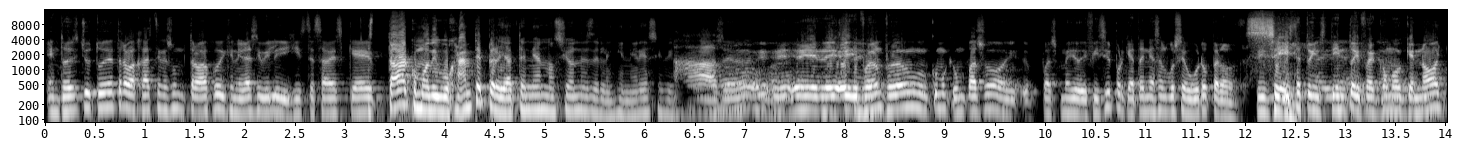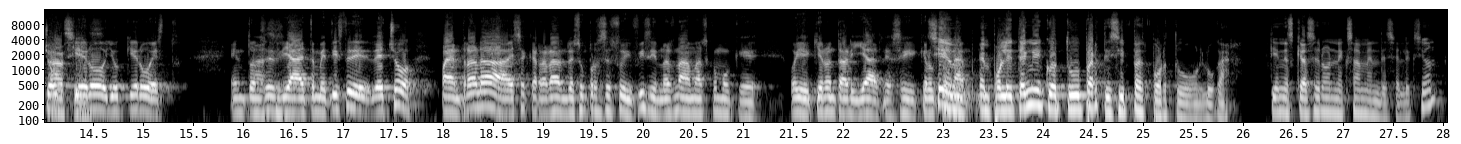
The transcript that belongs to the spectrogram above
Entonces tú, tú ya trabajaste, tienes un trabajo de ingeniería civil y dijiste, ¿sabes qué? Estaba como dibujante, pero ya tenía nociones de la ingeniería civil. Ah, o sea, Oh, eh, eh, eh, eh, fue, fue un- como que un paso pues medio difícil porque ya tenías algo seguro, pero sí, seguiste tu instinto y fue como que no, yo Así quiero, es. yo quiero esto. Entonces ya te metiste, de, de hecho, para entrar a esa carrera es un proceso difícil, no es nada más como que, oye, quiero entrar y ya. Creo sí, que en, la- en Politécnico tú participas por tu lugar. Tienes que hacer un examen de selección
